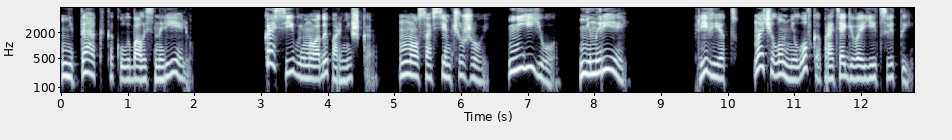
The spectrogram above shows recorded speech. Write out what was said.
Не так, как улыбалась Нариэлю. Красивый молодой парнишка, но совсем чужой. Не ее, не Нариэль. «Привет», — начал он неловко, протягивая ей цветы.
